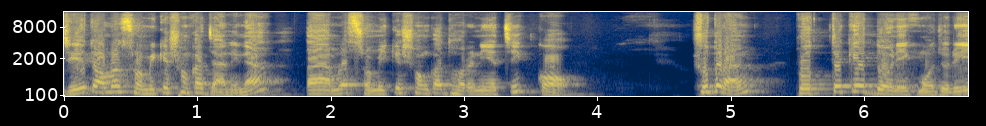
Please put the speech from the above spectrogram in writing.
যেহেতু আমরা শ্রমিকের সংখ্যা জানি না, তাই আমরা শ্রমিকের সংখ্যা ধরে নিয়েছি ক। সুতরাং প্রত্যেকের দৈনিক মজুরি,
